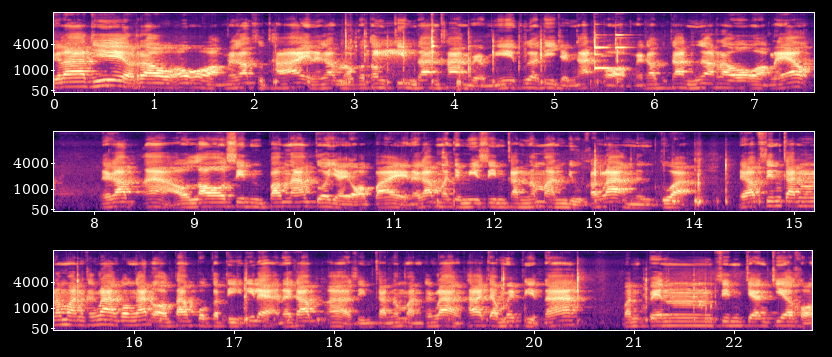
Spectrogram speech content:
วลาที่เราเอาออกนะครับสุดท้ายนะครับ เราก็ต้องจิ้มด้านข้างแบบนี้เพื่อที่จะงัดออกนะครับ ทุกท่านเมื่อเราเอาออกแล้วนะครับอ่าเอาเราเอาซินปั๊มน้ำตัวใหญ่ออกไปนะครับ มันจะมีซินกันน้ำมันอยู่ข้างล่างหนึ่งตัวนะครับซินกันน้ำมันข้างล่างก็งัดออกตามปกตินี่แหละนะครับอ่าซินกันน้ำมันข้างล่าง ถ้าจำไม่ผิดนะ มันเป็นซินแกนเกียของ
